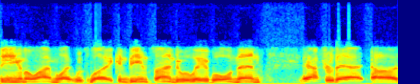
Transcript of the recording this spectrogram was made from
being in the limelight was like and being signed to a label. And then after that. Uh,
